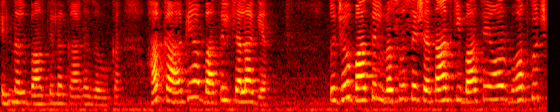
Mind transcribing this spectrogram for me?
ان الباطل کا حق آ گیا، باطل چلا گیا۔ تو جو باطل وسو سے شیطان کی باتیں اور بہت کچھ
